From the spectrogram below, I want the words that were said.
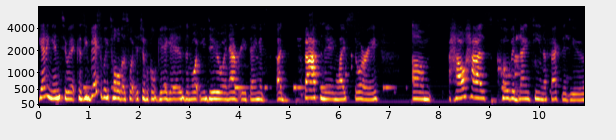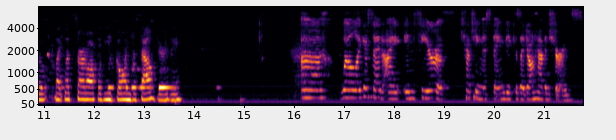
getting into it, because you basically told us what your typical gig is and what you do and everything. It's a fascinating life story. Um, how has COVID nineteen affected you? Like, let's start off with you going to South Jersey. Uh, well, like I said, I in fear of catching this thing because I don't have insurance.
